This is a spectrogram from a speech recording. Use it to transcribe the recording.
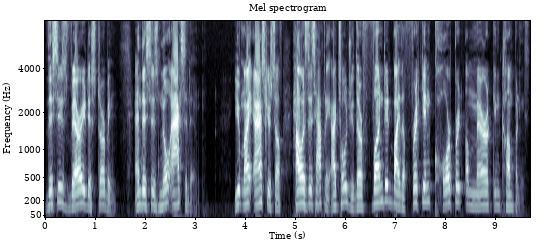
this is very disturbing. And this is no accident. You might ask yourself, how is this happening? I told you, they're funded by the freaking corporate American companies.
